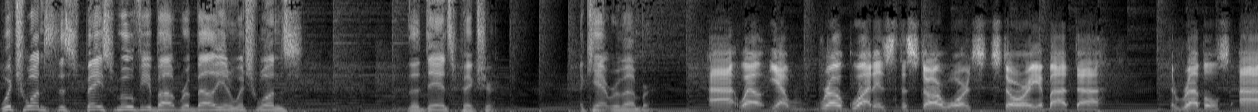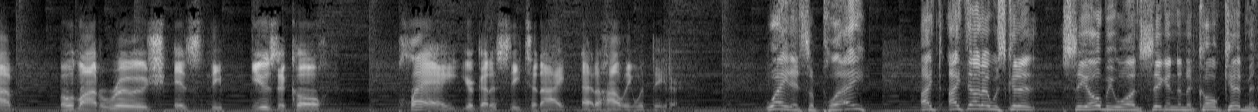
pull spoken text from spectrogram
Which one's the space movie about rebellion? Which one's the dance picture? I can't remember. Uh, well, yeah, Rogue One is the Star Wars story about the the rebels. Um, Moulin Rouge is the musical play you're going to see tonight at a Hollywood theater. Wait, it's a play? I I thought I was gonna see Obi Wan singing to Nicole Kidman.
